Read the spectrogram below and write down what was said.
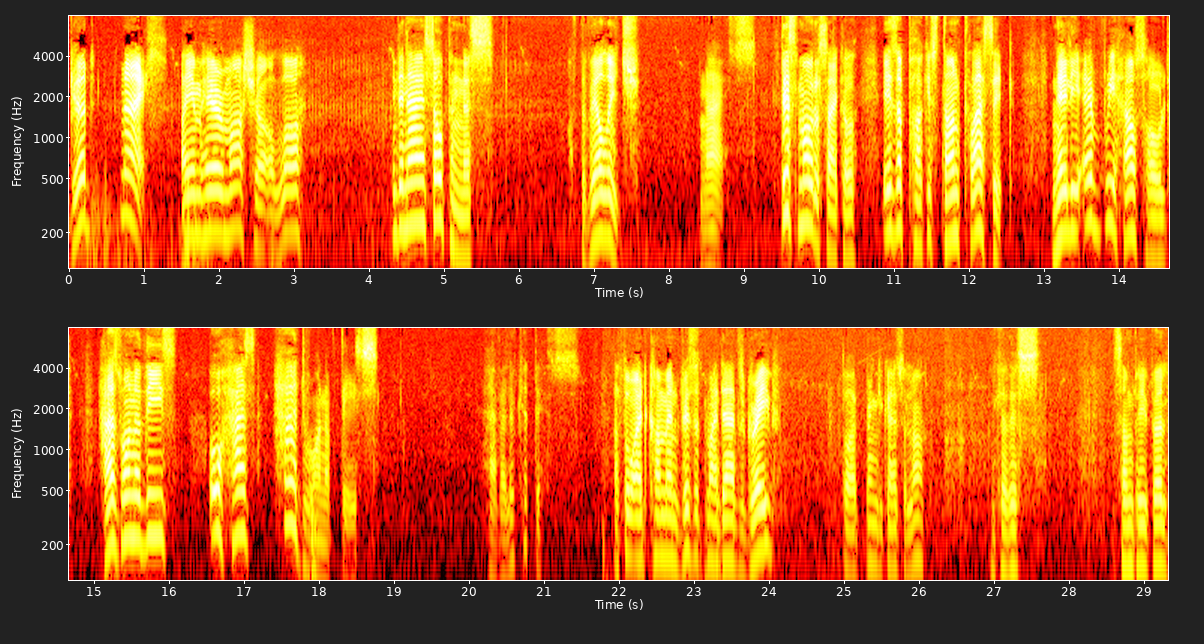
Good? Nice. I am here, mashallah, in the nice openness of the village. Nice. This motorcycle is a Pakistan classic. Nearly every household has one of these or has had one of these. Have a look at this. I thought I'd come and visit my dad's grave. Thought I'd bring you guys along. Look at this. Some people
